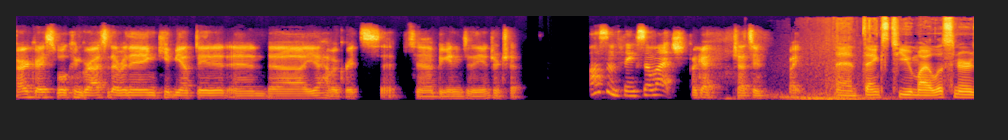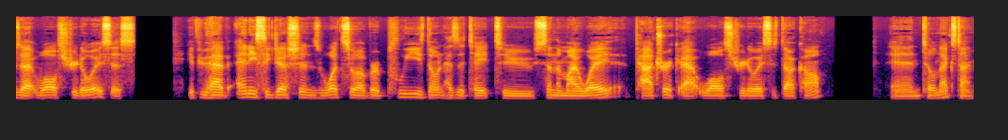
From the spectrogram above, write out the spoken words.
All right, Grace. Well, congrats with everything. Keep me updated, and uh, yeah, have a great uh, beginning to the internship. Awesome. Thanks so much. Okay. Chat soon. Bye. And thanks to you, my listeners at Wall Street Oasis. If you have any suggestions whatsoever, please don't hesitate to send them my way, patrick at wallstreetoasis.com. Until next time.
